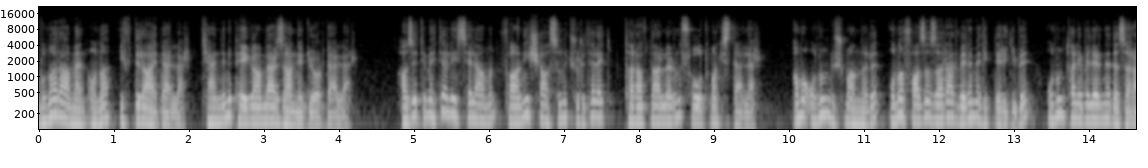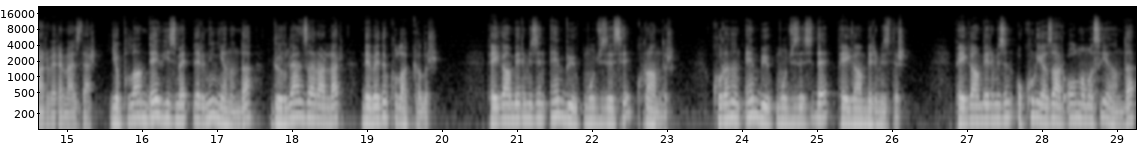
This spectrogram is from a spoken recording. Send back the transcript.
Buna rağmen ona iftira ederler. Kendini peygamber zannediyor derler. Hz. Mehdi Aleyhisselam'ın fani şahsını çürüterek taraftarlarını soğutmak isterler. Ama onun düşmanları ona fazla zarar veremedikleri gibi onun talebelerine de zarar veremezler. Yapılan dev hizmetlerinin yanında görülen zararlar devede kulak kalır. Peygamberimizin en büyük mucizesi Kur'an'dır. Kur'an'ın en büyük mucizesi de peygamberimizdir. Peygamberimizin okur yazar olmaması yanında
